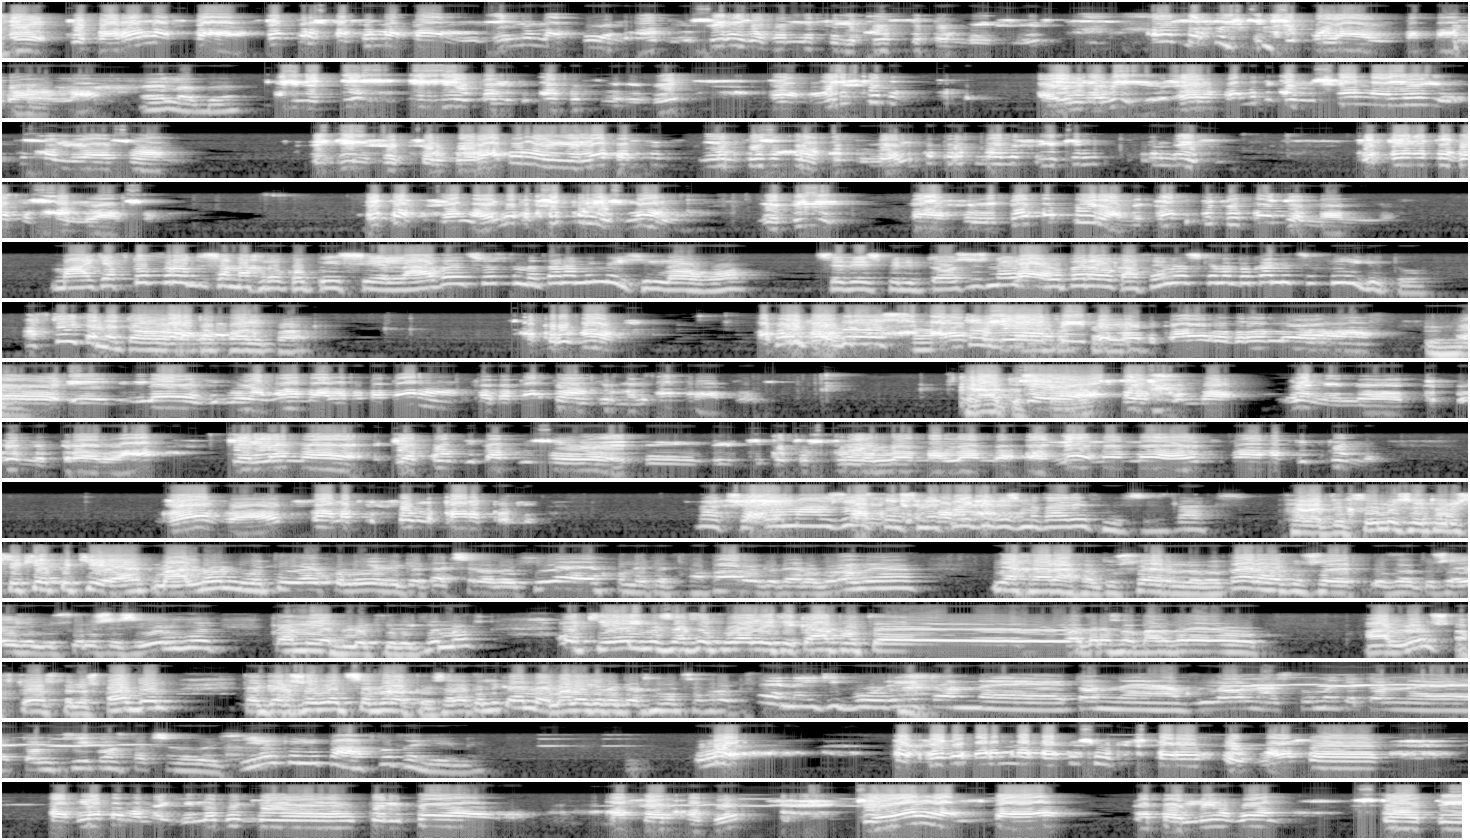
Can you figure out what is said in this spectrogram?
Ε, και παρόλα αυτά, αυτό που προσπαθούν να κάνουν είναι να πούν ότι ο ΣΥΡΙΖΑ δεν είναι φιλικός στις επενδύσεις, όσο αυτή και ξεπουλάει τα πάντα όλα, Έλαντε. είναι τόσο τελείω πολιτικό παιχνίδι που βρίσκεται. Ε, δηλαδή, ε, εγώ με την Κομισιόν να λέει, δεν θα σχολιάσω την κίνηση της Ελδοράδο, αλλά η Ελλάδα αυτή τη στιγμή είναι τόσο χρεοκοπημένη που πρέπει να είναι φιλική με τις επενδύσεις. Και αυτό είναι το δεν θα σχολιάσω. Εντάξει, άμα είναι το ξεπούλες μόνο. Γιατί τα εθνικά τα πήρανε, κάτι πετρεπάκια μένουν. Μα γι' αυτό φρόντισα να χρεοκοπήσει η Ελλάδα, έτσι ώστε μετά να μην έχει λόγο σε τέτοιες περιπτώσεις να έρθει Ναι. εδώ πέρα ο καθένας και να το κάνει τσιφλίγι του. Αυτό ήταν το, το κόλπο. Ακριβώς. Κόλπο γκρόσο, Άρα αυτό σου ήταν λέω το ότι τα θέμα. κρατικά αεροδρόμια Μμμ. ε, ε, είναι ζημιογόνα, αλλά θα τα πάρουν, θα τα πάρει το γερμανικό κράτος. Κράτος Και αυτό ας πούμε δεν είναι, δεν είναι τρέλα. Και λένε, και ακούω και κάποιους ε, τη διοικήτητος τους λένε, λένε, ε, ναι, ναι, ναι, έτσι θα αναπτυχθούμε. Βέβαια, έτσι θα αναπτυχθούμε πάρα πολύ. Εντάξει, ακόμα ζω στο συνεφάκι της μεταρρύθμισης, εντάξει. Θα αναπτυχθούμε σε τουριστική απικία, μάλλον, γιατί έχουν ήδη και τα ξενοδοχεία, έχουν και θα πάρουν και τα αεροδρόμια. Μια χαρά θα τους φέρουν εδώ πέρα, θα τους, θα τους αίζουν τους τουρίστες οι ίδιοι, καμία εμπλοκή δική μας. Εκεί οι Έλληνες αυτό που έλεγε κάποτε ο Αντρέας Παπανδρέου άλλος, αυτός τέλος πάντων, τα γκαρσόνια της Ευρώπης. Αλλά τελικά ναι, μάλλον για τα γκαρσόνια της Ευρώπης. Ναι, ναι, εκεί μπορεί των, ε, των ε, αυλών, ας πούμε, και των, ε, των κήπων στα ξενοδοχεία κλπ. Αυτό θα γίνει. Ναι. Εντάξει, εδώ μπορούμε να πατήσουμε τις παραστές μας. Ε, τα βλέπουμε να γίνονται και τελικά μας έρχονται. Και όλα αυτά καταλήγουν στο ότι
